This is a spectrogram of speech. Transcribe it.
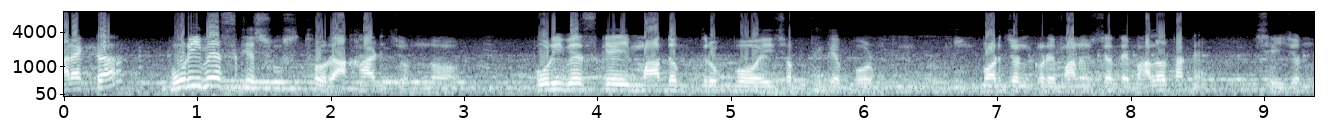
আর একটা পরিবেশকে সুস্থ রাখার জন্য। পরিবেশকে এই মাদক দ্রব্য এইসব থেকে বর্জন করে মানুষ যাতে ভালো থাকে সেই জন্য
